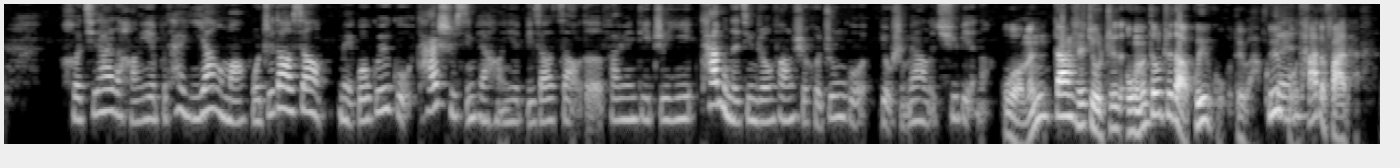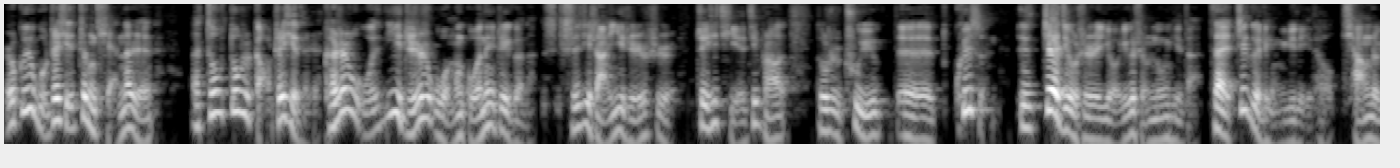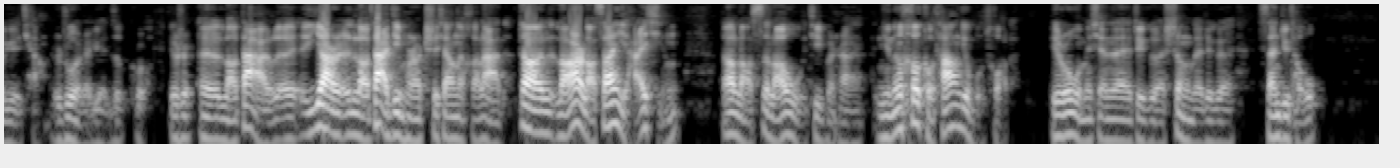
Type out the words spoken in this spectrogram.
和其他的行业不太一样吗？我知道像美国硅谷，它是芯片行业比较早的发源地之一，他们的竞争方式和中国有什么样的区别呢？我们当时就知道，我们都知道硅谷，对吧？硅谷它的发展，而硅谷这些挣钱的人，呃，都都是搞这些的人。可是我一直我们国内这个呢，实实际上一直是这些企业基本上都是处于呃亏损。呃，这就是有一个什么东西呢？在这个领域里头，强者越强，弱者越自弱。就是呃，老大呃一二老大基本上吃香的喝辣的，到老二老三也还行，到老四老五基本上你能喝口汤就不错了。比如我们现在这个剩的这个三巨头，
